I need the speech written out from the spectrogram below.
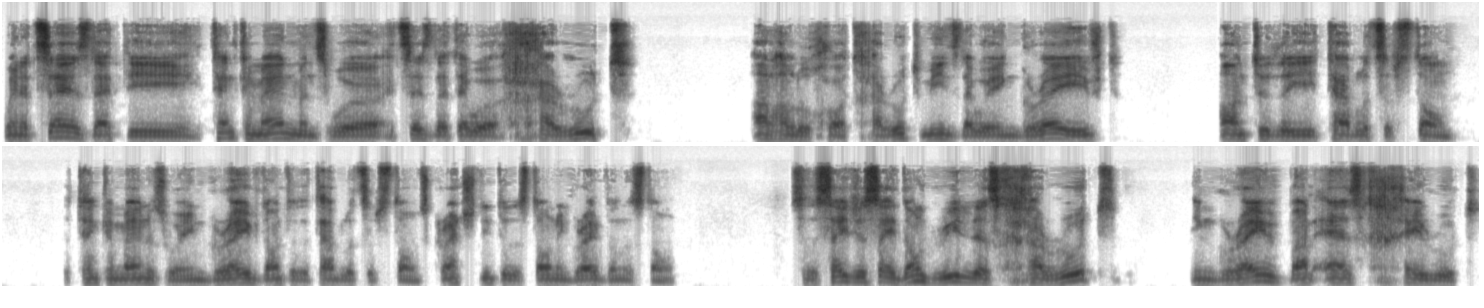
when it says that the ten commandments were it says that they were charut al haluchot charut means they were engraved onto the tablets of stone. The Ten Commandments were engraved onto the tablets of stone, scratched into the stone, engraved on the stone. So the sages say, don't read it as charut, engraved, but as cherut.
